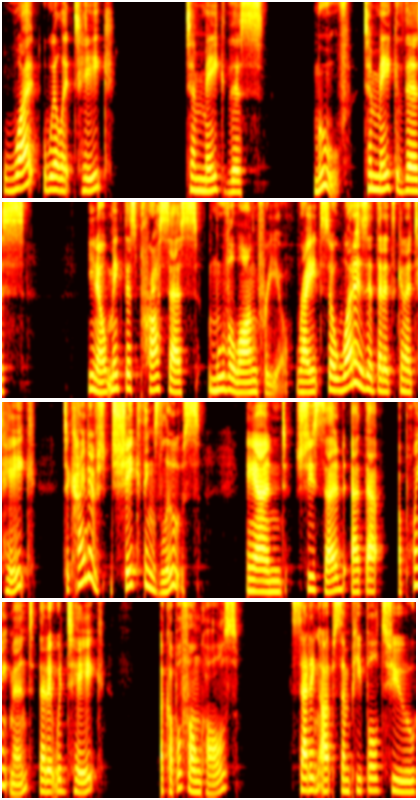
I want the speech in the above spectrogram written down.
What will it take to make this move, to make this, you know, make this process move along for you, right? So, what is it that it's going to take to kind of shake things loose? And she said at that appointment that it would take a couple phone calls, setting up some people to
